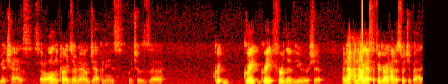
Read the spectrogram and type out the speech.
Mitch has. So all the cards are now Japanese, which is uh, great, great, great for the viewership. And now, and now he has to figure out how to switch it back.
